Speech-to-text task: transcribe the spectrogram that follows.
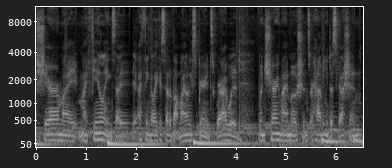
share my my feelings. I I think like I said about my own experience where I would when sharing my emotions or having a discussion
